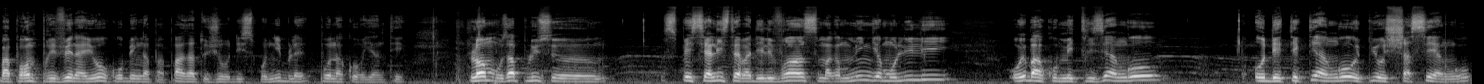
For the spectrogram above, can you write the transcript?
baprogramme privé na yo okobenga papa aza toujours disponible mpona koorienter l'homme oza plus euh, spécialiste ya badélivrance makambo mingi ya molili oyebaka komaîtrise yango odétecte yango epuis ochasse yango.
